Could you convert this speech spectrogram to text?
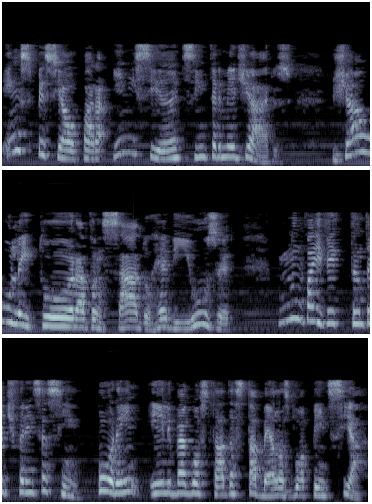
em especial para iniciantes e intermediários. Já o leitor avançado, heavy user, não vai ver tanta diferença assim, porém ele vai gostar das tabelas do apêndice A.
